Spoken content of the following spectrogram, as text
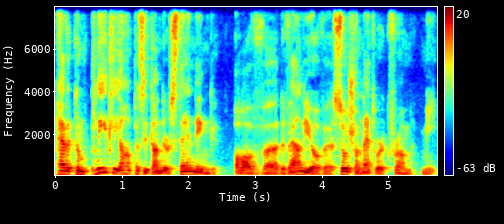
have a completely opposite understanding of uh, the value of a social network from me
